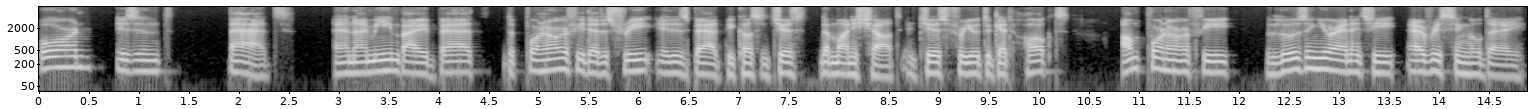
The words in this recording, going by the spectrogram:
porn isn't bad. And I mean by bad the pornography that is free, it is bad because it's just the money shot. It's just for you to get hooked on pornography, losing your energy every single day.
